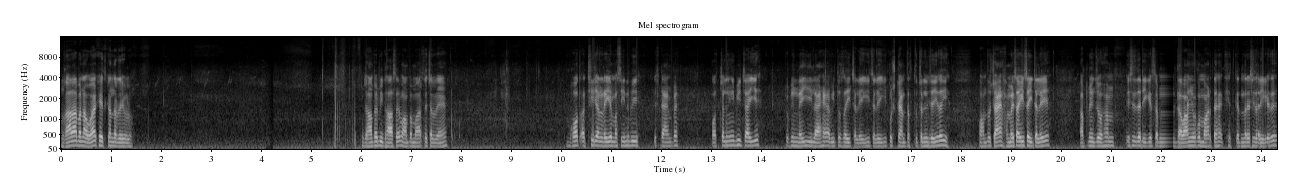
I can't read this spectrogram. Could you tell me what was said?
गाला बना हुआ है खेत के अंदर, देख लो। जहाँ पे भी घास है, वहाँ पे मारते चल रहे हैं। बहुत अच्छी चल रही है मशीन भी इस टाइम पे, और चलनी भी चाहिए, क्योंकि नई लाए हैं, अभी तो सही चलेगी चलेगी। कुछ टाइम तक तो चलनी चाहिए, सही। और हम तो चाहें हमेशा ही सही चले अपने जो हम इसी तरीके से अपनी दवाइयों को मारते हैं खेत के अंदर इसी तरीके से।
